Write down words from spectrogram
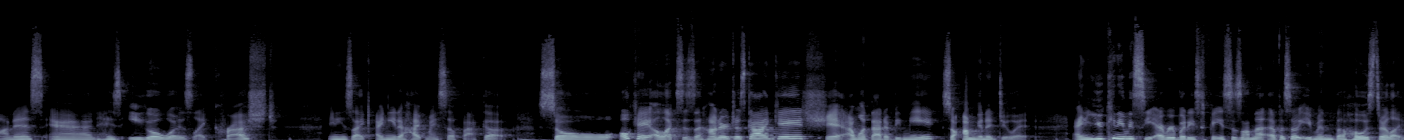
honest and his ego was like crushed. And he's like, I need to hype myself back up. So, okay, Alexis and Hunter just got engaged. Shit, I want that to be me. So I'm going to do it. And you can even see everybody's faces on that episode. Even the hosts are like,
